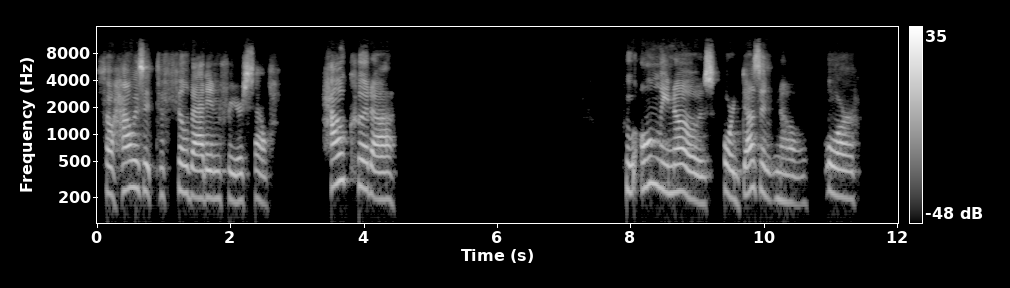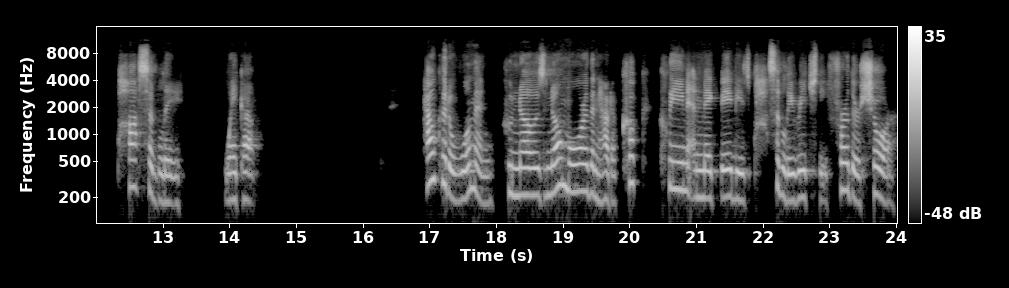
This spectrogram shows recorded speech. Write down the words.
So, how is it to fill that in for yourself? How could a who only knows or doesn't know or possibly wake up? How could a woman who knows no more than how to cook, clean, and make babies possibly reach the further shore?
